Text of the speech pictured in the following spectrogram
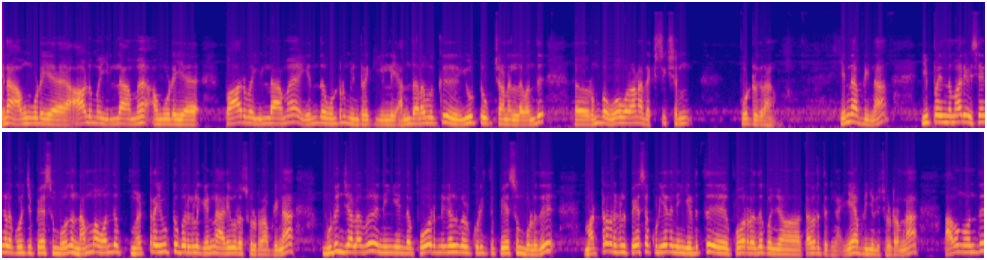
ஏன்னா அவங்களுடைய ஆளுமை இல்லாமல் அவங்களுடைய பார்வை இல்லாமல் எந்த ஒன்றும் இன்றைக்கு இல்லை. அந்த அளவுக்கு யூடியூப் சேனலில் வந்து ரொம்ப ஓவரான ரெஸ்ட்ரிக்ஷன் போட்டிருக்கிறாங்க. என்ன அப்படின்னா இப்போ இந்த மாதிரி விஷயங்களை குறித்து பேசும்போது நம்ம வந்து மற்ற யூடியூபர்களுக்கு என்ன அறிவுரை சொல்கிறோம் அப்படின்னா முடிஞ்ச அளவு நீங்கள் இந்த போர் நிகழ்வுகள் குறித்து பேசும் பொழுது மற்றவர்கள் பேசக்கூடியதை நீங்கள் எடுத்து போடுறது கொஞ்சம் தவிர்த்துக்குங்க. ஏன் அப்படின்னு சொல்லி சொல்கிறோம்னா அவங்க வந்து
